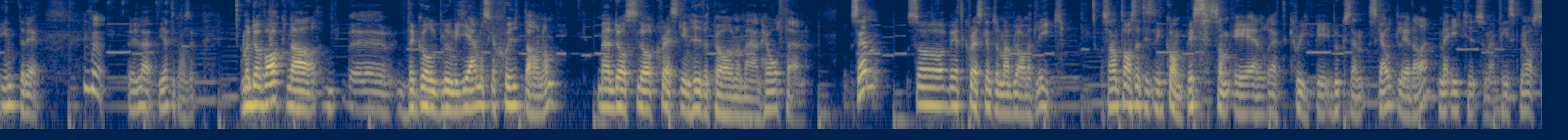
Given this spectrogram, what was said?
inte det. Det lät jättekonstigt. Men då vaknar eh, The Goldblum igen och ska skjuta honom. Men då slår Kresk in huvudet på honom med en hårfön. Sen så vet Kresk inte hur man blir av med ett lik. Så han tar sig till sin kompis som är en rätt creepy vuxen scoutledare med IQ som en fiskmås.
